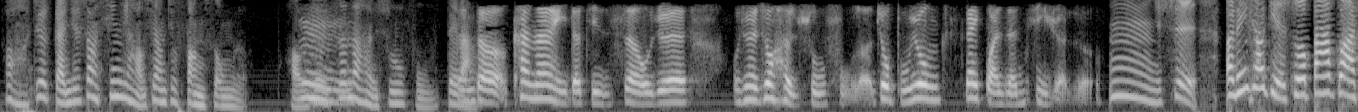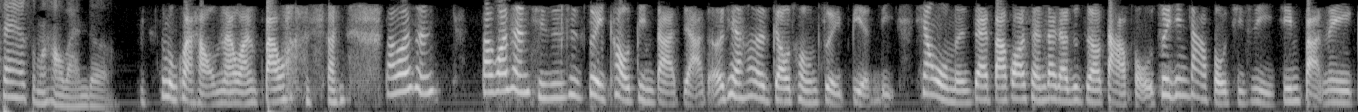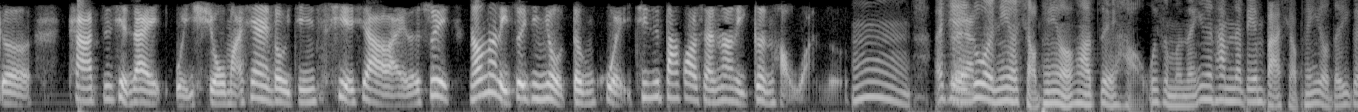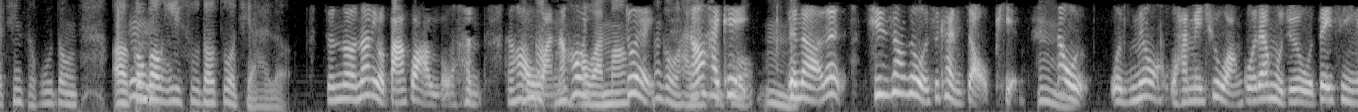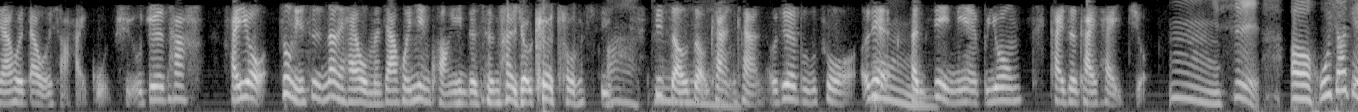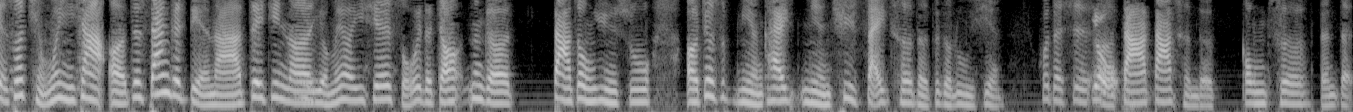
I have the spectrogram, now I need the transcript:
哦，就感觉上心里好像就放松了，好，嗯、就真的很舒服，对吧？真的看那里的景色，我觉得我觉得就很舒服了，就不用再管人挤人了。嗯，是呃，林小姐说八卦山有什么好玩的？这么快，好，我们来玩八卦山。八卦山，八卦山其实是最靠近大家的，而且它的交通最便利。像我们在八卦山，大家就知道大佛。最近大佛其实已经把那个它之前在维修嘛，现在都已经卸下来了。所以，然后那里最近又有灯会，其实八卦山那里更好玩了。嗯，而且如果你有小朋友的话最好，为什么呢？因为他们那边把小朋友的一个亲子互动，呃，公共艺术都做起来了。嗯真的，那里有八卦龙，很很好玩。然后好玩吗？对，那个我还然后还可以，嗯，真的。那其实上次我是看照片，嗯，那我我没有，我还没去玩过，但我觉得我这一次应该会带我小孩过去。我觉得他还有重点是那里还有我们家会念狂音的生态游客中心，啊、去走走看看，我觉得不错，而且很近，嗯、你也不用开车开太久。嗯，是。呃，胡小姐说，请问一下，呃，这三个点啊，最近呢、嗯、有没有一些所谓的交那个？大众运输，呃，就是免开免去塞车的这个路线，或者是有、呃、搭搭乘的公车等等。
